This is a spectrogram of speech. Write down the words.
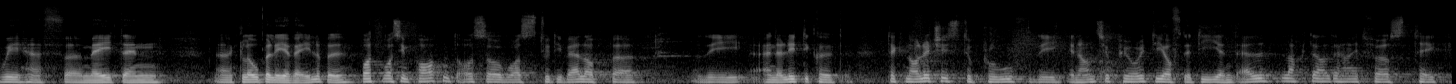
we have made then globally available. What was important also was to develop the analytical technologies to prove the enantiopurity of the D and L lactaldehyde. First take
